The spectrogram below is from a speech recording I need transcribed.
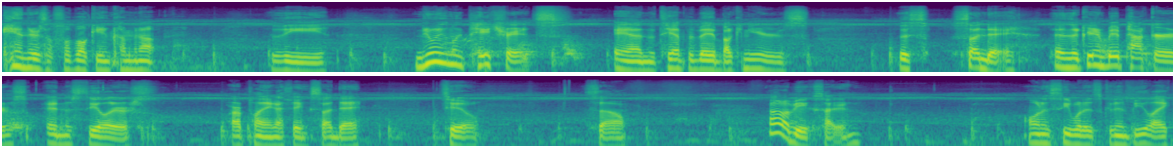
And there's a football game coming up. The New England Patriots and the Tampa Bay Buccaneers this Sunday. And the Green Bay Packers and the Steelers are playing, I think, Sunday too. So that'll be exciting. I want to see what it's going to be like.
